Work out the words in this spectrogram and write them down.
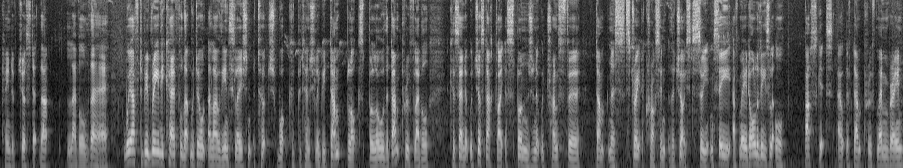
kind of just at that level there, we have to be really careful that we don't allow the insulation to touch what could potentially be damp blocks below the damp proof level because then it would just act like a sponge and it would transfer dampness straight across into the joist. So you can see I've made all of these little baskets out of damp-proof membrane.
